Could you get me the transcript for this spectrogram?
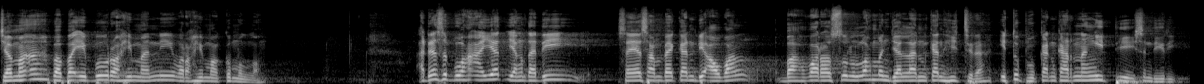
Jamaah Bapak Ibu rahimani wa. Ada sebuah ayat yang tadi saya sampaikan di awal bahwa Rasulullah menjalankan hijrah itu bukan karena ngide sendiri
